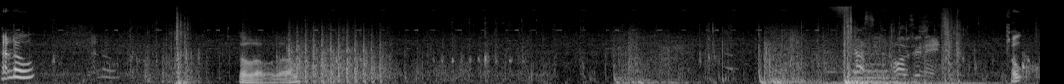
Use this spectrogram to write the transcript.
Hello. Hello, hello. Gas is closing in. Oh,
